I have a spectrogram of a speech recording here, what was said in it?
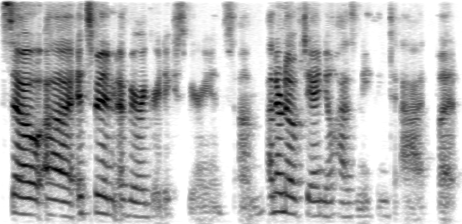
So uh, it's been a very great experience. Um, I don't know if Daniel has anything to add, but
